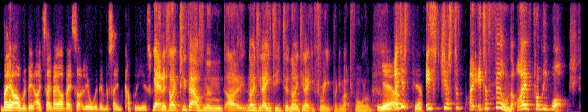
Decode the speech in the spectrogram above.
They are within. I'd say they are. They're certainly all within the same couple of years. Yeah, sure. it's like 2000 and uh, 1980 to 1983, pretty much for all of them. yeah. I just, yeah. it's just a it's a film that I've probably watched.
